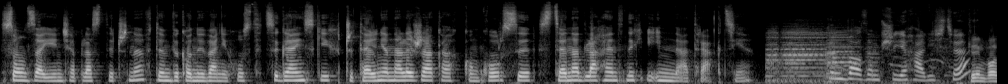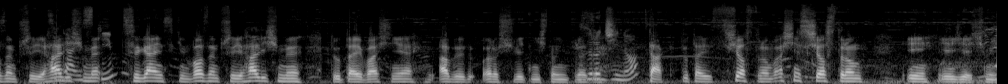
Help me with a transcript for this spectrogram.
Są zajęcia plastyczne, w tym wykonywanie chust cygańskich, czytelnia na leżakach, konkursy, scena dla chętnych i inne atrakcje. Tym wozem przyjechaliście? Tym wozem przyjechaliśmy, Cygańskim? cygańskim wozem przyjechaliśmy tutaj właśnie, aby rozświetnić tą Z imprezę. rodziną? Tak, tutaj z siostrą, właśnie z siostrą i jej dziećmi.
